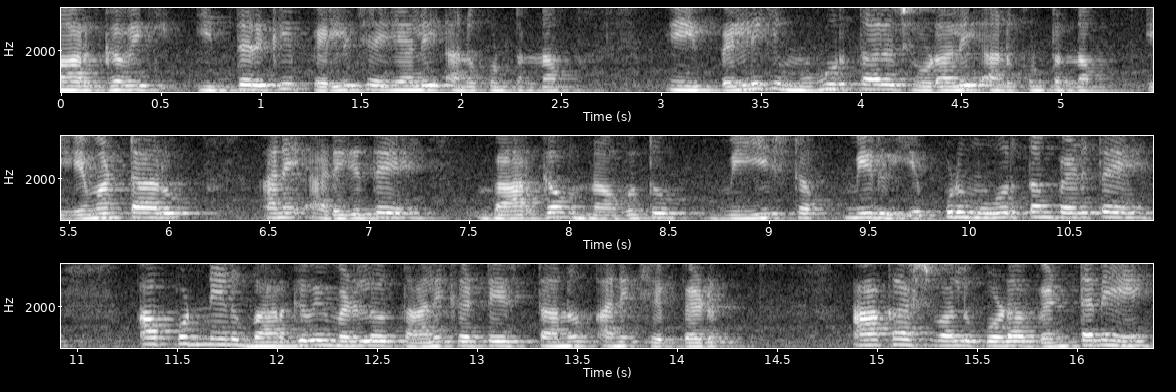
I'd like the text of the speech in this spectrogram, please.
భార్గవికి ఇద్దరికి పెళ్ళి చేయాలి అనుకుంటున్నాం. మీ పెళ్ళికి ముహూర్తాలు చూడాలి అనుకుంటున్నాం. ఏమంటారు? అని అడిగితే భార్గవ్ నవ్వుతూ మీ ఇష్టం. మీరు ఎప్పుడు ముహూర్తం పెడితే అప్పుడు నేను భార్గవి మెడలో తాళి కట్టేస్తాను అని చెప్పాడు. ఆకాష్ వాళ్ళు కూడా వెంటనే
